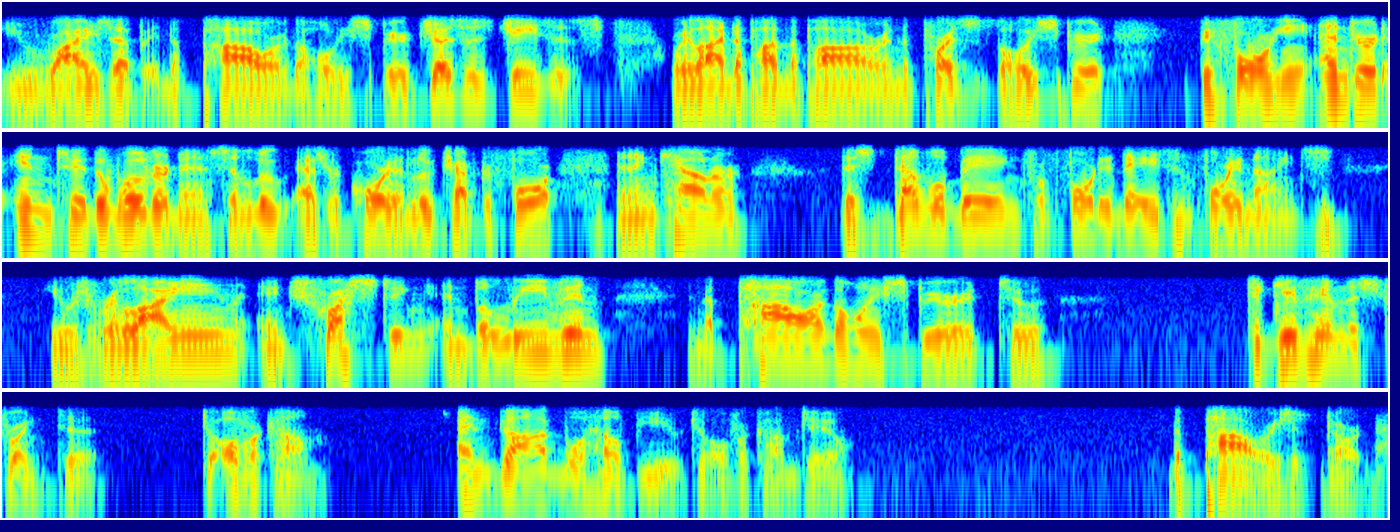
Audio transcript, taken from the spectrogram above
You rise up in the power of the Holy Spirit, just as Jesus relied upon the power and the presence of the Holy Spirit. Before he entered into the wilderness, and Luke, as recorded, Luke chapter 4, and encounter this devil being for 40 days and 40 nights. He was relying and trusting and believing in the power of the Holy Spirit to, to give him the strength to, to overcome. And God will help you to overcome too. The powers of darkness.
